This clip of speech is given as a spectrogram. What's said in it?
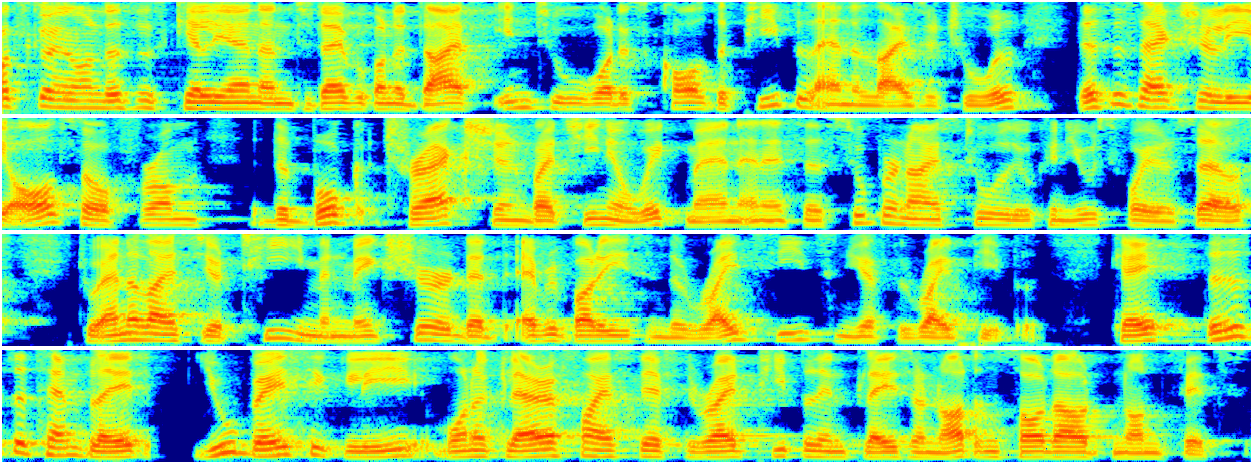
What's going on? This is Kilian, and today we're going to dive into what is called the People Analyzer tool. This is actually also from the book Traction by Gino Wickman, and it's a super nice tool you can use for yourself to analyze your team and make sure that everybody's in the right seats and you have the right people. Okay, this is the template. You basically want to clarify if they have the right people in place or not and sort out non fits.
